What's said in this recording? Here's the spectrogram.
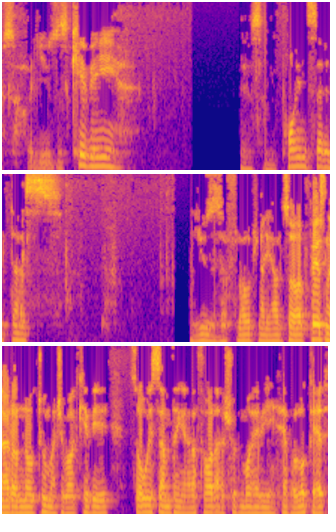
so it uses Kivy. There's some points that it does it uses a float layout. So personally, I don't know too much about Kivy. It's always something I thought I should maybe have a look at.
